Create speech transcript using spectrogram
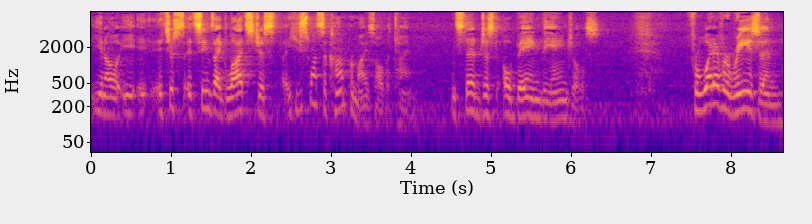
you know, it, just it seems like Lot's just he just wants to compromise all the time instead of just obeying the angels. For whatever reason,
